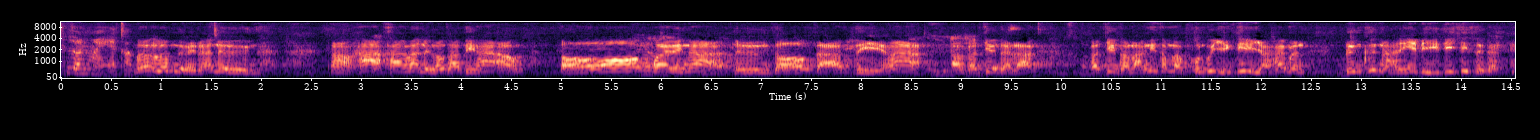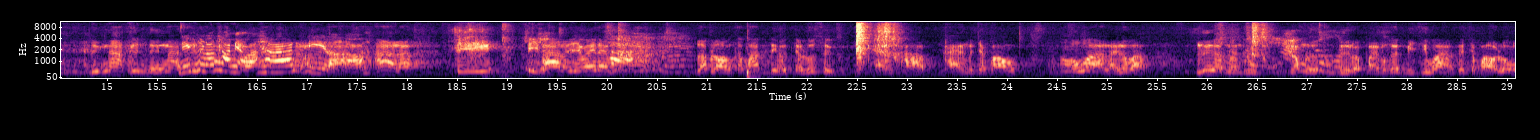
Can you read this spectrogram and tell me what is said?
เพื่อนใหม่อะครับ เริ่มเริ่มเหนื่อยนะหนึ่งอ้าห้าครั้งละหนึ่งสองสามสี่ห้าเอาสองไว้เลงหน้าหนึ่งสองสามสี่ห้าเอาการเชียงถ่ายหลังการเชียงถ่ายหลังนี่สำหรับคุณผู้หญิงที่อยากให้มันดึงขึ้นมาอย่างนี้ดีที่ที่สุดอะ ดึงหน้าขึ้นดึงหน้านี่ขึ้นคือเราทำอย่างละห้าทีเหรอคะ ห้าแล้วสี่สี่ท่าเราจะไม่ได้หมดค่ะนะรับรองสักพักเดี๋ยวจะรู้สึกแขนขาแขนมันจะเบาเพราะว่าอะไรรู้ป่ะเลือดมันถูกน้ำเหลืองถูกดูดออกไปมันก็มีที่ว่างก็จะเบาลง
